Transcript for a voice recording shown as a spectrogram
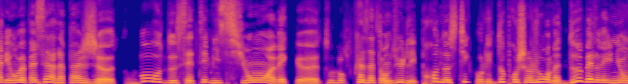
Allez, on va passer à la page trop de cette émission avec euh, toujours très attendu les pronostics pour les deux prochains jours. On a deux belles réunions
